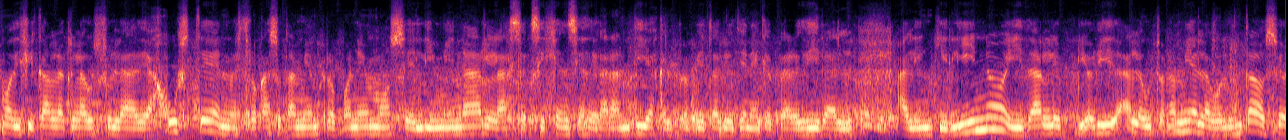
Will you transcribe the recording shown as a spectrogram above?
Modificar la cláusula de ajuste. En nuestro caso también proponemos eliminar las exigencias de garantía que el propietario tiene que pedir al, inquilino y darle prioridad a la autonomía, a la voluntad, o sea,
